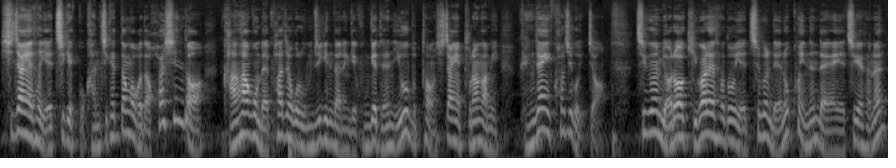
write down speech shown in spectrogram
시장에서 예측했고 관측했던 것보다 훨씬 더 강하고 매파적으로 움직인다는 게 공개된 이후부터 시장의 불안감이 굉장히 커지고 있죠. 지금 여러 기관에서도 예측을 내놓고 있는데 예측에서는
